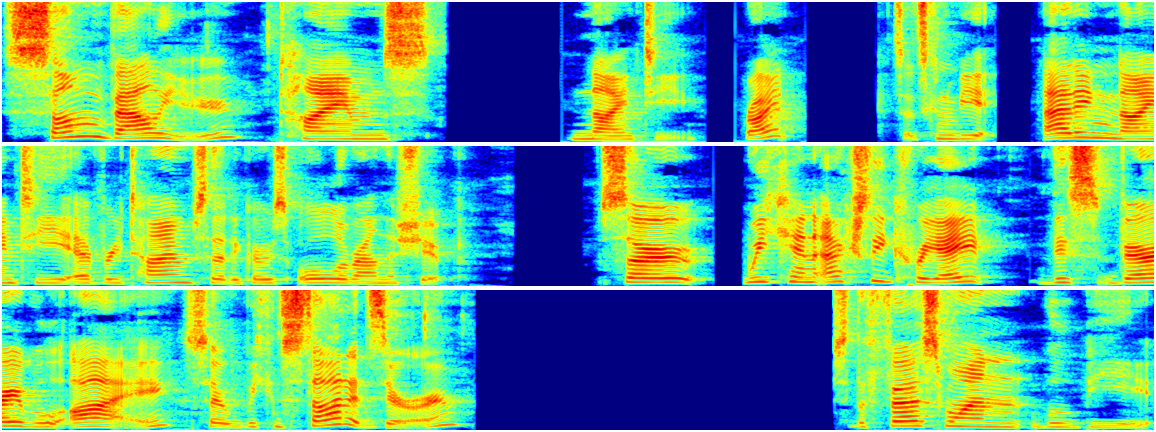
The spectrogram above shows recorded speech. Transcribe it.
some value times 90, right? So it's going to be adding 90 every time so that it goes all around the ship. So we can actually create this variable i, so we can start at zero. So the first one will be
